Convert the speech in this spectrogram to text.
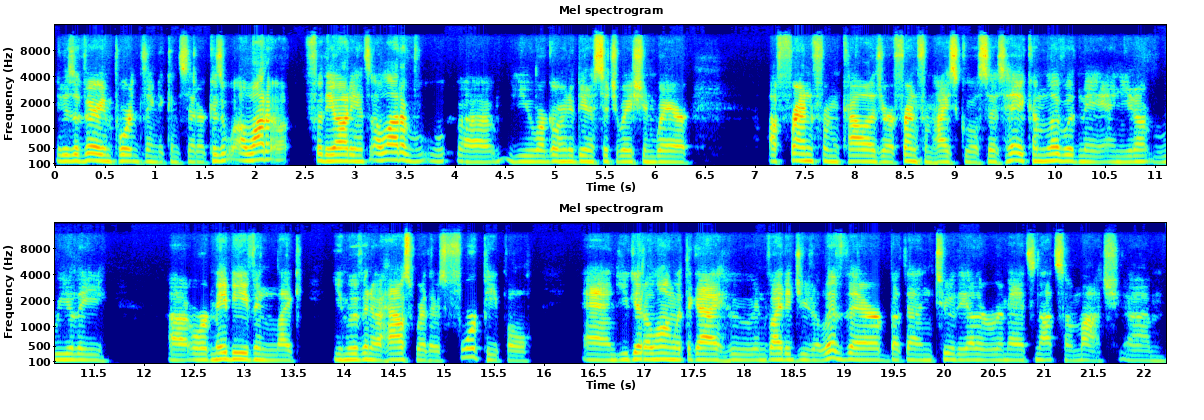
it is a very important thing to consider because a lot of for the audience a lot of uh, you are going to be in a situation where a friend from college or a friend from high school says hey come live with me and you don't really uh, or maybe even like you move into a house where there's four people and you get along with the guy who invited you to live there but then two of the other roommates not so much um,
